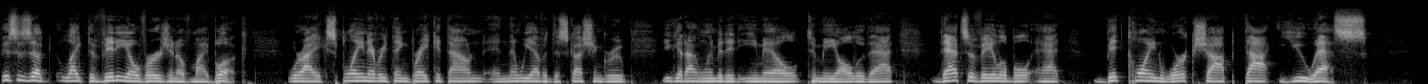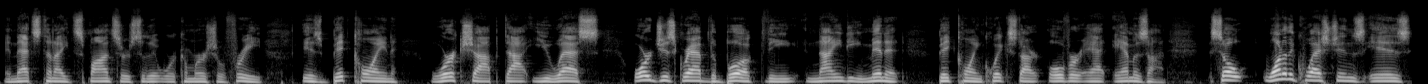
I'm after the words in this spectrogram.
this is a like the video version of my book where I explain everything, break it down, and then we have a discussion group. You get unlimited email to me, all of that. That's available at bitcoinworkshop.us. And that's tonight's sponsor so that we're commercial free is bitcoinworkshop.us or just grab the book, the 90 minute Bitcoin Quick Start over at Amazon. So, one of the questions is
